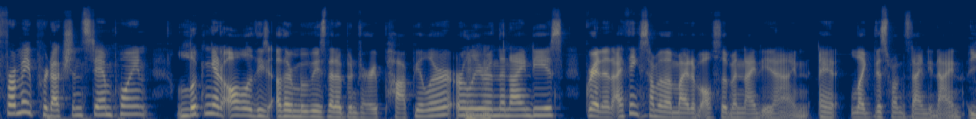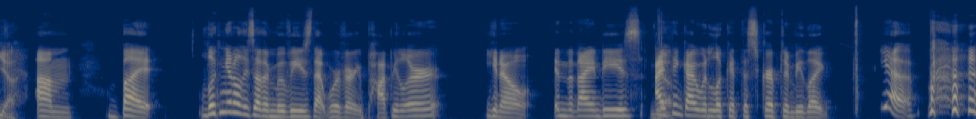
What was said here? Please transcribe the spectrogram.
from a production standpoint, looking at all of these other movies that have been very popular earlier Mhm. in the 90s, granted, I think some of them might have also been 99, and like this one's 99. Yeah. Um, but looking at all these other movies that were very popular, you know, in the 90s, I think I would look at the script and be like, yeah.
